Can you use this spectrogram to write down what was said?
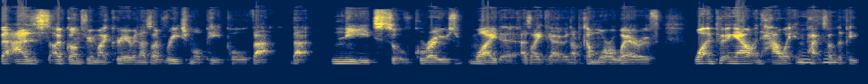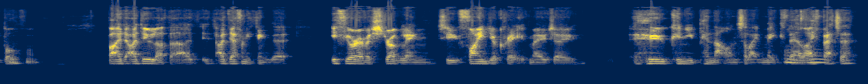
But as I've gone through my career and as I've reached more people, that that need sort of grows wider as I go and I become more aware of what I'm putting out and how it impacts mm-hmm. other people. Mm-hmm. But I, I, do love that. I, I definitely think that if you're ever struggling to find your creative mojo, who can you pin that on to like make their mm-hmm. life better?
